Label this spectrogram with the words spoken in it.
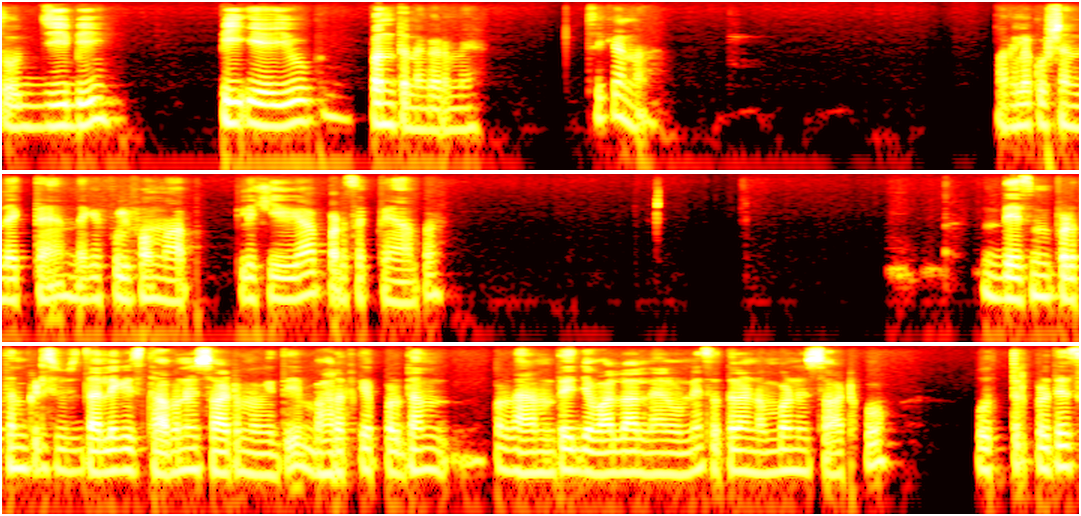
तो G B P A U Pantnagar में, ठीक है ना? अगला क्वेश्चन देखते हैं, देखिए फुल फॉर्म आप लिखी हुई आप पढ़ सकते हैं यहाँ पर। देश में प्रथम कृषि विश्वविद्यालय की स्थापना उन्नीस साठ में हुई थी। भारत के प्रथम प्रधानमंत्री जवाहरलाल नेहरू ने सत्रह नवंबर उन्नीस साठ को उत्तर प्रदेश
